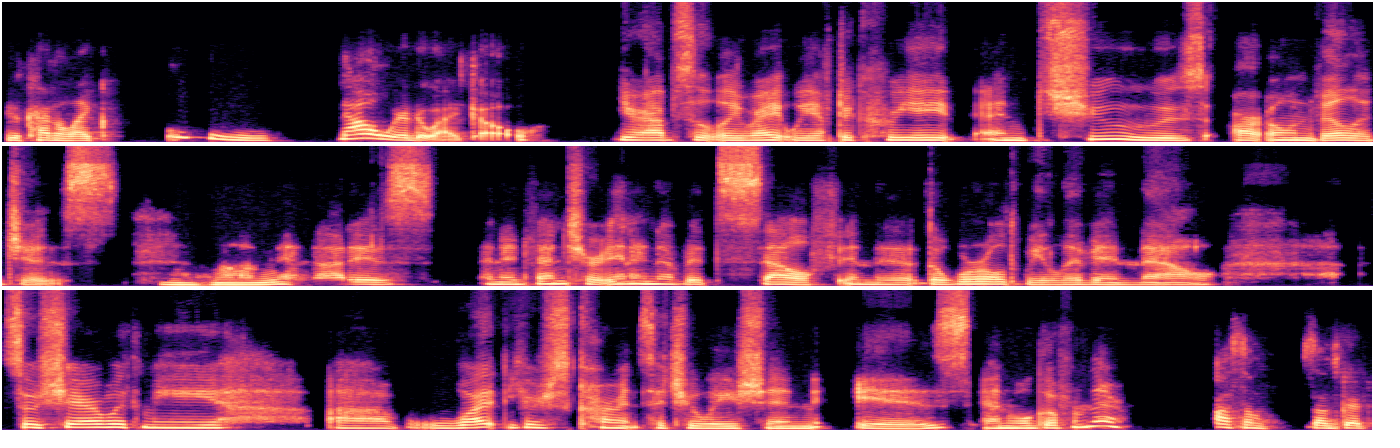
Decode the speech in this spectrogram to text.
you're kind of like, oh, now where do I go? You're absolutely right. We have to create and choose our own villages. Mm-hmm. Um, and that is an adventure in and of itself in the, the world we live in now. So, share with me uh, what your current situation is, and we'll go from there. Awesome. Sounds good.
